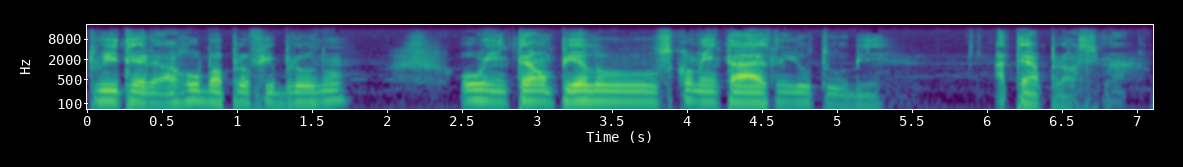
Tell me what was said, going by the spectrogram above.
Twitter, arroba profbruno, ou então pelos comentários no YouTube. Até a próxima.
